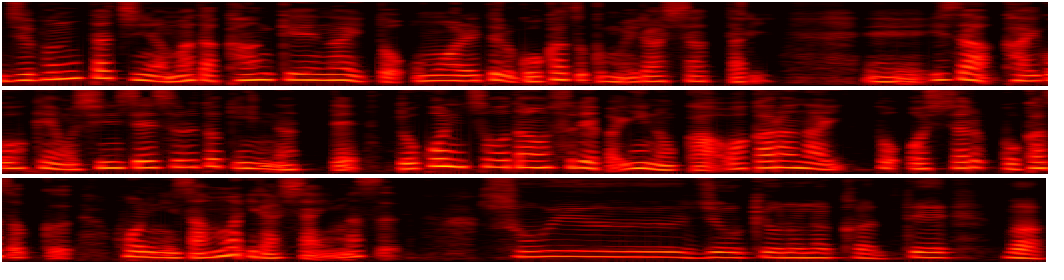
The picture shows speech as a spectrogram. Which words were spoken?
自分たちにはまだ関係ないと思われているご家族もいらっしゃったり、えー、いざ介護保険を申請する時になってどこに相談をすればいいのかわからないとおっしゃるご家族本人さんもいらっしゃいます。そういう状況の中で、まあ、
